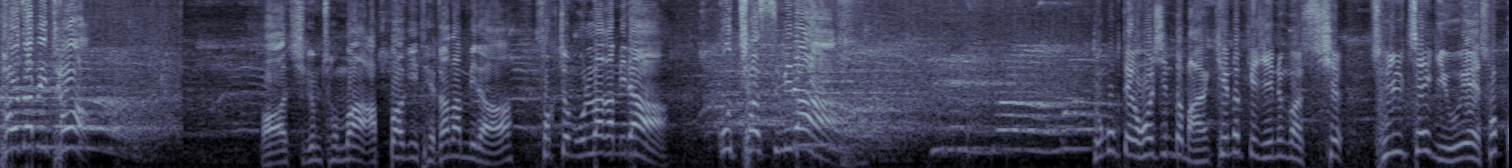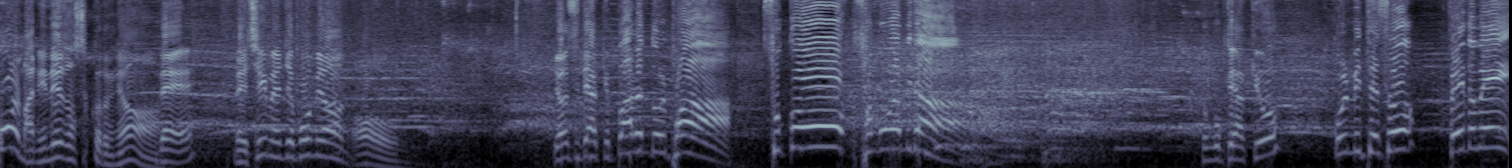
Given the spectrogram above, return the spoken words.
버저비터. 아 지금 정말 압박이 대단합니다. 석점 올라갑니다. 꽂혔습니다. 동국대가 훨씬 더 많게 느껴지는 건 실, 실책 이후에 속공을 많이 내줬었거든요. 네. 네, 지금 현재 보면 어우, 연세대학교 빠른 돌파 속공 성공합니다. 동국대학교 골 밑에서 fadeaway.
